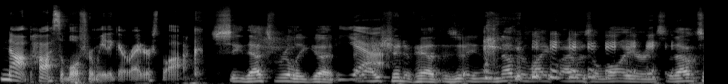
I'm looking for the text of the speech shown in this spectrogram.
not possible for me to get writer's block. See, that's really good. Yeah. I should have had this. In another life, I was a lawyer, and so that was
